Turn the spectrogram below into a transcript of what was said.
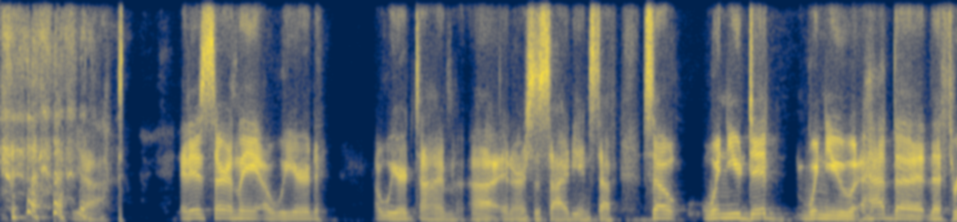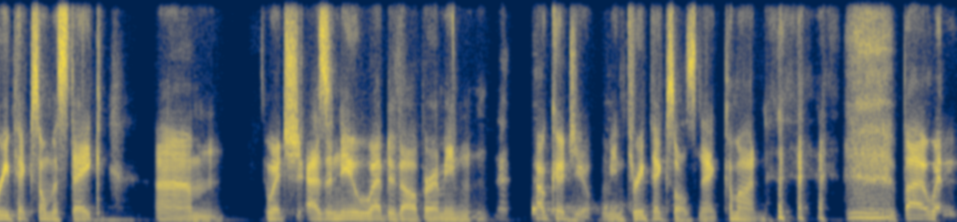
Yeah. It is certainly a weird a weird time uh, in our society and stuff. So when you did when you had the the three pixel mistake um which as a new web developer i mean how could you? I mean three pixels nick come on. But when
